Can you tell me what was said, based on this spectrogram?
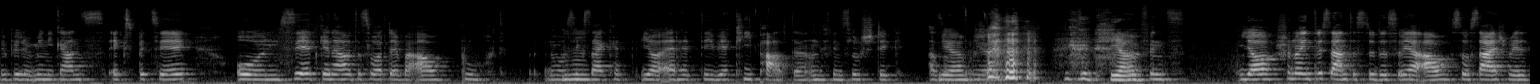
über meine ganze Ex-Beziehung. Und sie hat genau das Wort eben auch gebraucht. Wo sie Mhm. gesagt hat, ja, er hat die wie klein gehalten. Und ich finde es lustig. Also, Ja. ja. Ja, ich finde es ja, schon noch interessant, dass du das ja auch so sagst, weil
